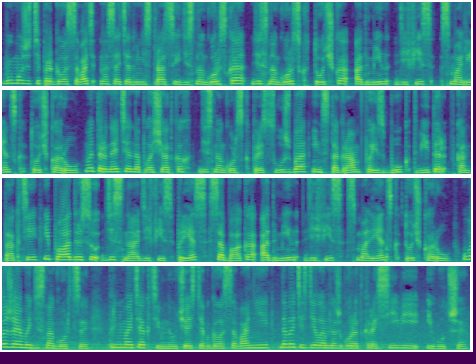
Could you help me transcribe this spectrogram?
Вы можете проголосовать на сайте администрации Десногорска десногорск.админ-смоленск.ру в интернете на площадках Десногорск пресс-служба, Инстаграм, Фейсбук, Твиттер, ВКонтакте и по адресу десна-пресс собака админ-смоленск.ру. Уважаемые десногорцы, принимайте активное участие в голосовании. Давайте сделаем наш город красивее и лучше.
